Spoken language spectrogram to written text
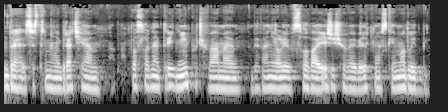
Drahé sestry, milí bratia, posledné tri dni počúvame v Evangeliu slova Ježišovej veľkňazskej modlitby.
